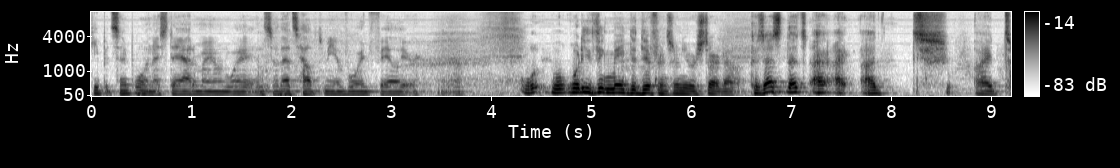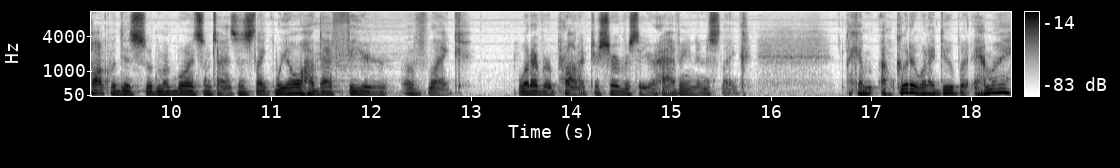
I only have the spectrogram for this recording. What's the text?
keep it simple and I stay out of my own way and so that's helped me avoid failure you know? What, what, do you think made the difference when you were starting out? Because that's that's I, I I I talk with this with my boys sometimes. It's like we all have that fear of like whatever product or service that you're having, and it's like like I'm I'm good at what I do, but am I?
